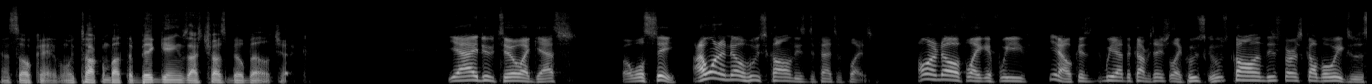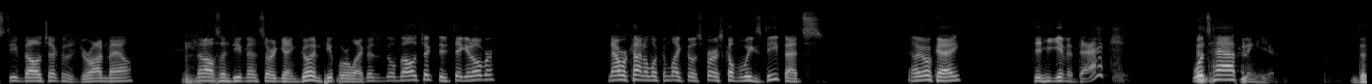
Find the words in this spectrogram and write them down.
That's okay. When we're talking about the big games, I trust Bill Belichick. Yeah, I do too, I guess. But we'll see. I want to know who's calling these defensive plays. I want to know if like if we've you know because we had the conversation like who's who's calling these first couple of weeks was it Steve Belichick was it Jerod Mayo then all of a sudden defense started getting good and people were like is it Bill Belichick did he take it over now we're kind of looking like those first couple weeks defense You're like okay. Did he give it back? What's happening here? the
